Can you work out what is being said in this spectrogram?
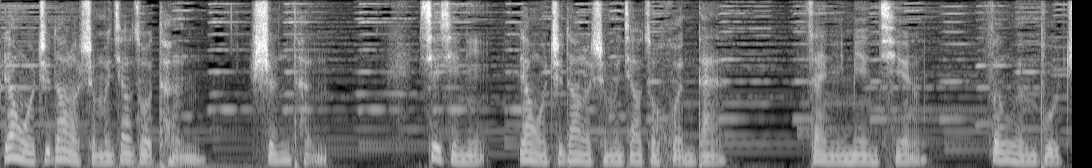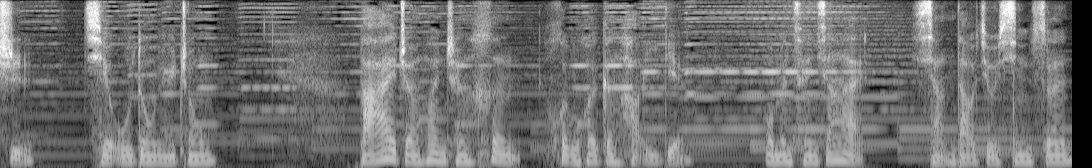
让我知道了什么叫做疼，生疼。谢谢你让我知道了什么叫做混蛋，在你面前分文不值且无动于衷。把爱转换成恨，会不会更好一点？我们曾相爱，想到就心酸。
